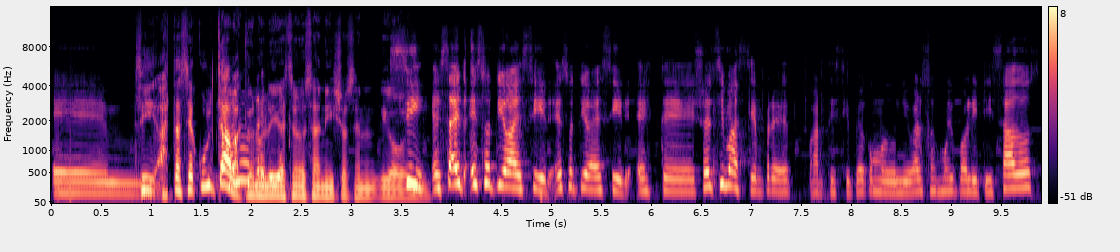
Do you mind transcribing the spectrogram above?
Em, Sí, hasta se ocultaba no que uno re- leía de los Anillos. En, digo, Sí, en- esa- eso te iba a decir, eso te iba a decir. Este, yo encima siempre participé como de universos muy politizados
